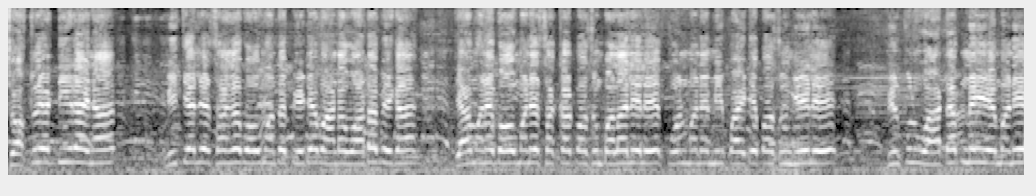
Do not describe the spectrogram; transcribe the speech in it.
चॉकलेट डी राहणार मी त्याला सांगा भाऊ म्हणतो पेट्या भांडा वाटा बेगा त्या म्हणे भाऊ म्हणे सकाळपासून बलालेले कोण म्हणे मी पायटेपासून गेले. बिलकुल वाटप नाही आहे म्हणे.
